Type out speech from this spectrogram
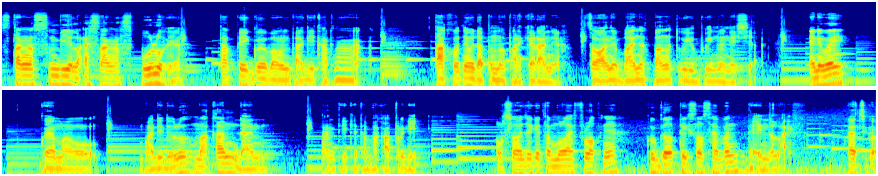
setengah sembilan eh setengah sepuluh ya. Tapi gue bangun pagi karena takutnya udah penuh parkirannya. Soalnya banyak banget ibu Indonesia. Anyway gue mau mandi dulu makan dan nanti kita bakal pergi Langsung aja kita mulai vlognya Google Pixel 7 Day in the Life. Let's go.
